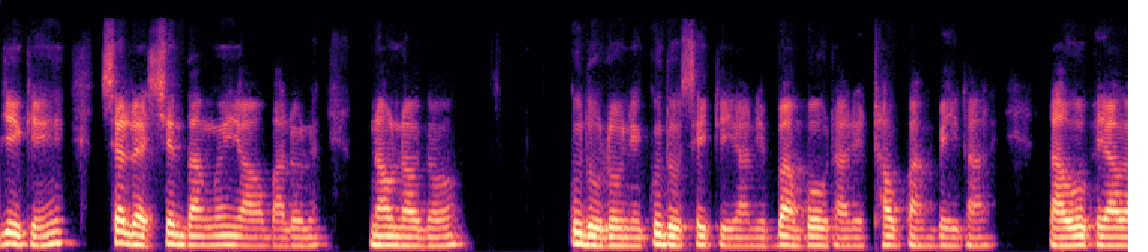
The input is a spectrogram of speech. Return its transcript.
ပြည့်ခင်ဆက်လက်ရှင်သန်ခွင့်ရအောင်ဘာလို့လဲနောက်နောက်တော့ကုသိုလ်လုံးနေကုသိုလ်စိတ်တွေကနေပံ့ပိုးထားတယ်ထောက်ပံ့ပေးထားတယ်လာဝဘုရားက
